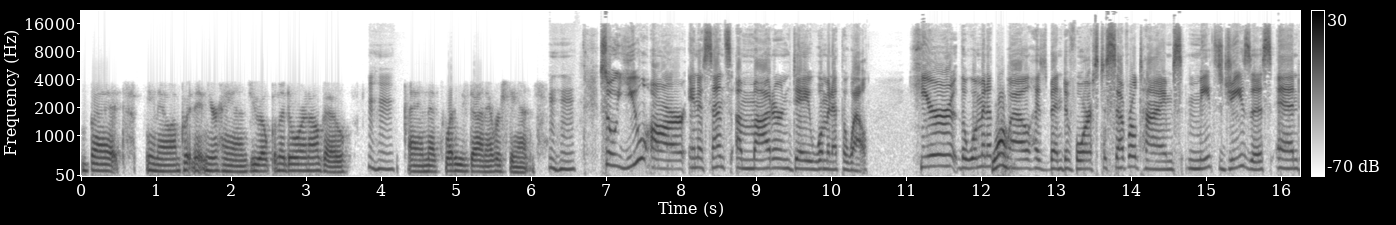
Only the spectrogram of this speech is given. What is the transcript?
but you know, I'm putting it in your hands. You open the door, and I'll go." Mm-hmm. And that's what he's done ever since. Mm-hmm. So you are, in a sense, a modern day woman at the well. Here, the woman at yeah. the well has been divorced several times, meets Jesus, and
